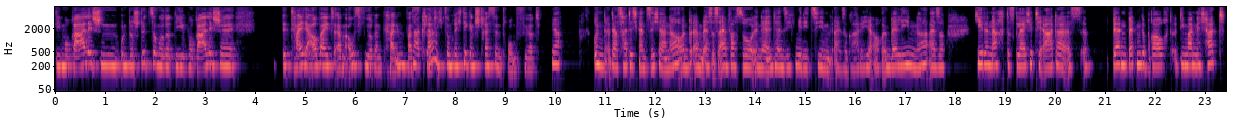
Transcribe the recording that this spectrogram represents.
die moralischen Unterstützung oder die moralische Teil der Arbeit ähm, ausführen kann, was wirklich zum richtigen Stresssyndrom führt. Ja. Und das hatte ich ganz sicher, ne? Und ähm, es ist einfach so in der Intensivmedizin, also gerade hier auch in Berlin, ne? Also jede Nacht das gleiche Theater, es äh, werden Betten gebraucht, die man nicht hat.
